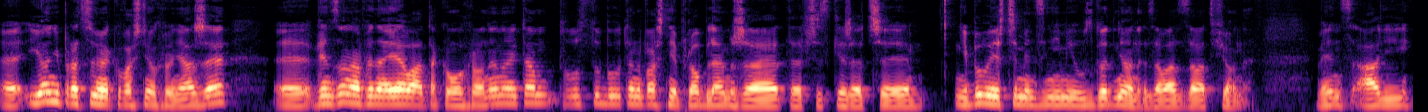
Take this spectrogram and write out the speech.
E, I oni pracują jako właśnie ochroniarze, e, więc ona wynajęła taką ochronę, no i tam po prostu był ten właśnie problem, że te wszystkie rzeczy nie były jeszcze między nimi uzgodnione, załatwione. Więc Ali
